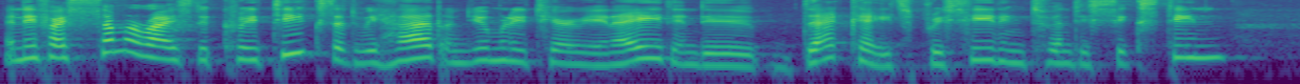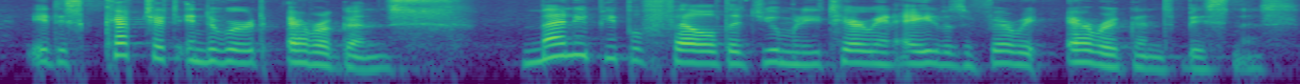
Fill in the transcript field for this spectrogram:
And if I summarize the critiques that we had on humanitarian aid in the decades preceding 2016, it is captured in the word arrogance. Many people felt that humanitarian aid was a very arrogant business.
